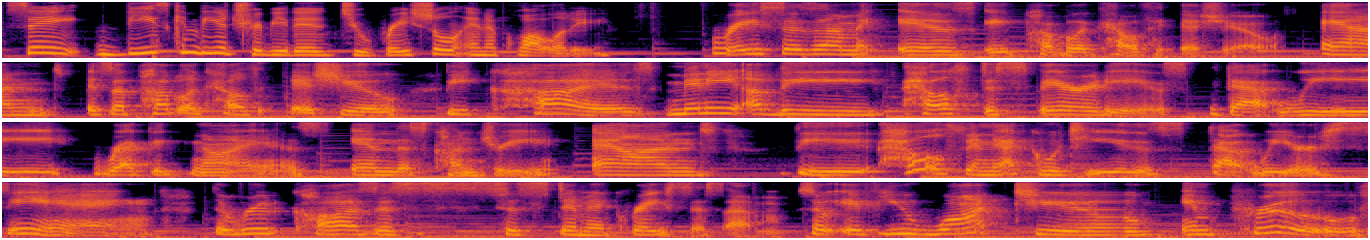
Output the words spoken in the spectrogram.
say these can be attributed to racial inequality. Racism is a public health issue. And it's a public health issue because many of the health disparities that we recognize in this country and the health inequities that we are seeing, the root cause is systemic racism. So, if you want to improve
